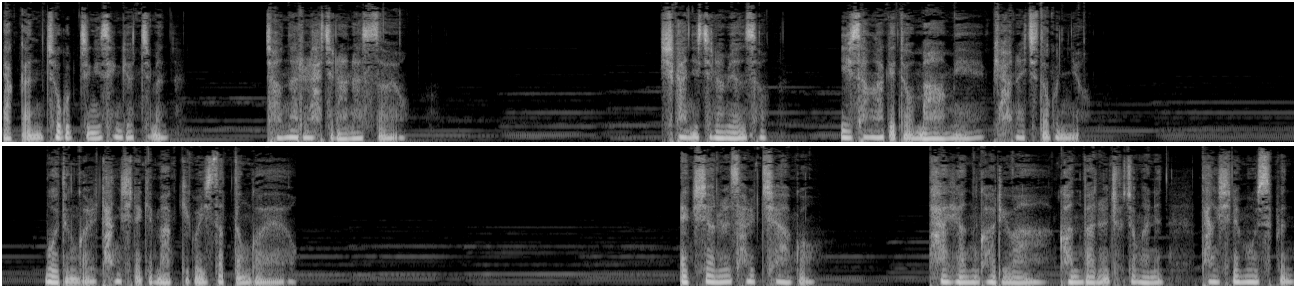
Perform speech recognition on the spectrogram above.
약간 조급증이 생겼지만 전화를 하진 않았어요. 시간이 지나면서 이상하게도 마음이 편해지더군요. 모든 걸 당신에게 맡기고 있었던 거예요. 액션을 설치하고 타현 거리와 건반을 조종하는 당신의 모습은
